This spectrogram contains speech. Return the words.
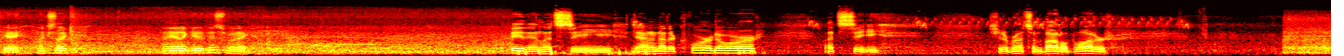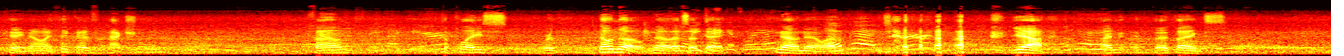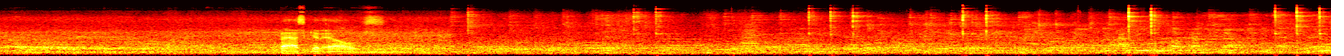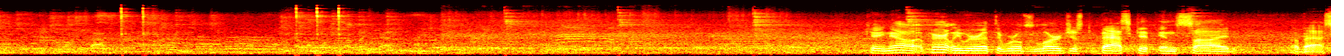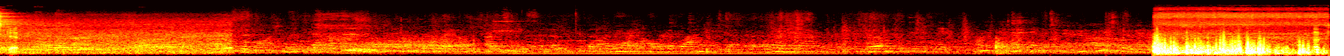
Okay, looks like I gotta go this way. Okay, then let's see. Down another corridor. Let's see. Should have brought some bottled water. Okay, now I think I've actually found Stay back here. the place where. No, no, no, that's okay. Me to take it for you? No, no, I'm. Okay, sure. Yeah, okay. I'm. Uh, thanks. Basket elves. Okay, now apparently we're at the world's largest basket inside a basket.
